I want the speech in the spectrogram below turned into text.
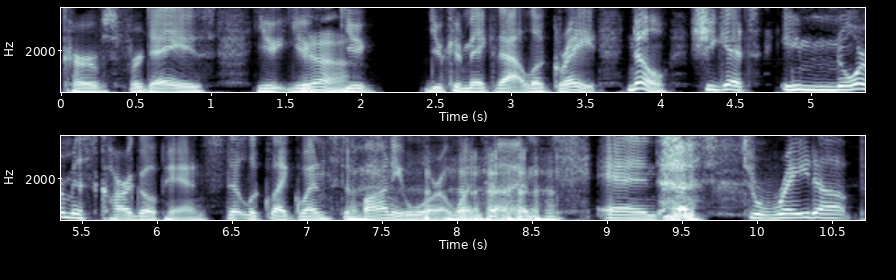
curves for days, you you Yeah. you you can make that look great. No, she gets enormous cargo pants that look like Gwen Stefani wore at one time, and a straight up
